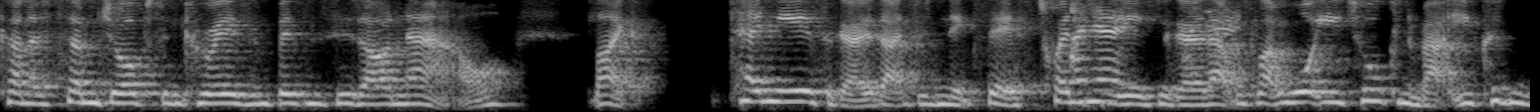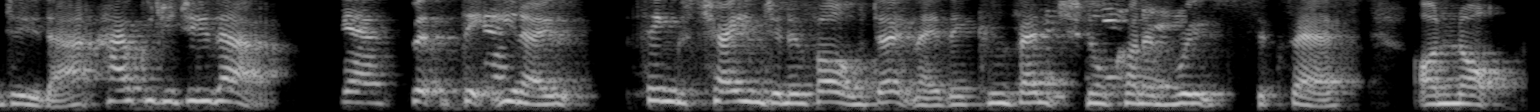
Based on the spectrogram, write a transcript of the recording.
kind of some jobs and careers and businesses are now, like 10 years ago, that didn't exist. 20 years ago, that was like, what are you talking about? You couldn't do that. How could you do that? Yeah. But, the, yeah. you know, things change and evolve, don't they? The conventional kind of routes to success are not,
